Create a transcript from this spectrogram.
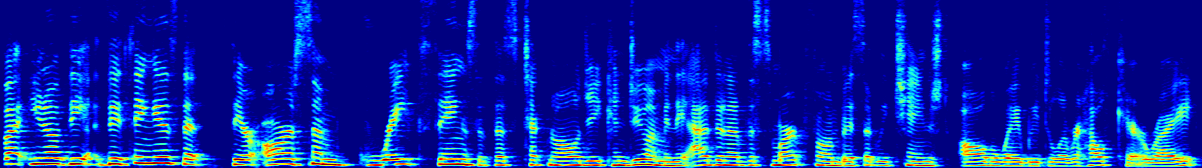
But you know, the the thing is that there are some great things that this technology can do. I mean, the advent of the smartphone basically changed all the way we deliver healthcare, right?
